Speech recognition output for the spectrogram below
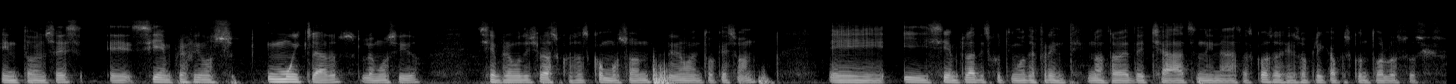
Entonces, eh, siempre fuimos muy claros, lo hemos sido. Siempre hemos dicho las cosas como son, en el momento que son. Eh, y siempre las discutimos de frente, no a través de chats ni nada de esas cosas. Y eso aplica pues con todos los socios.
